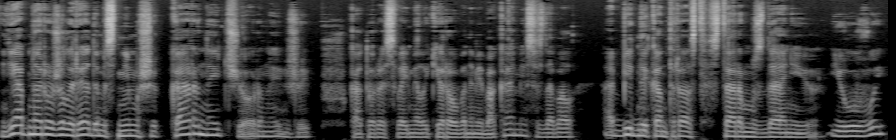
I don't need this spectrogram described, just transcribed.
я обнаружил рядом с ним шикарный черный джип, который своими лакированными боками создавал обидный контраст старому зданию и, увы,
